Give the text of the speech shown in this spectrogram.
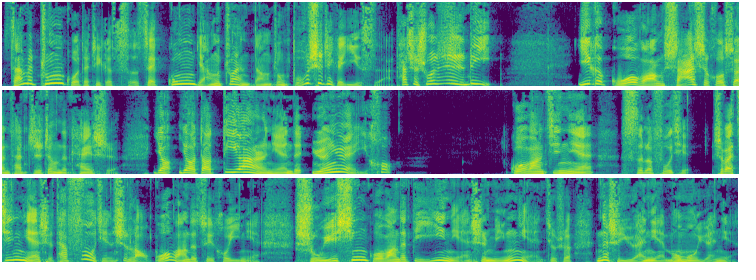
咱们中国的这个词在《公羊传》当中不是这个意思啊，他是说日历，一个国王啥时候算他执政的开始？要要到第二年的元月以后。国王今年死了父亲，是吧？今年是他父亲是老国王的最后一年，属于新国王的第一年是明年，就说那是元年某某元年。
